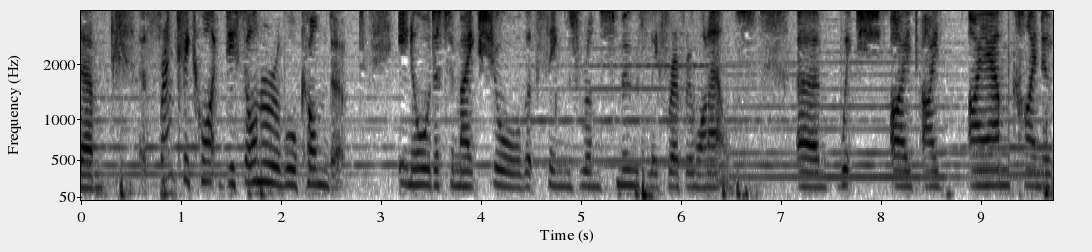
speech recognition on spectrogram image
um, frankly quite dishonourable conduct in order to make sure that things run smoothly for everyone else. Um, which I, I I am kind of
